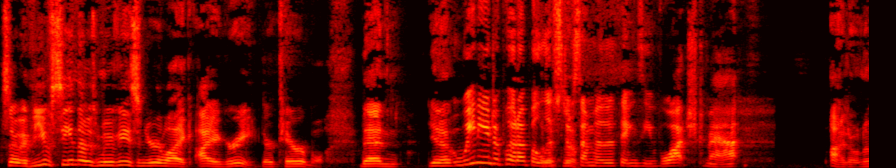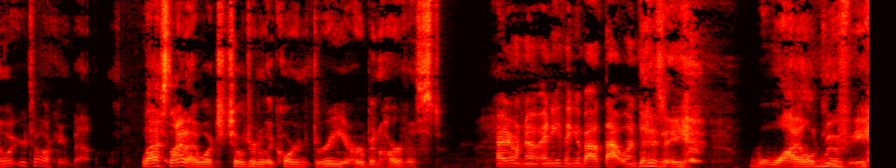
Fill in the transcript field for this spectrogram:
so if you've seen those movies and you're like, I agree, they're terrible, then you know We need to put up a list of some of the things you've watched, Matt. I don't know what you're talking about. Last night I watched Children of the Corn 3 Urban Harvest. I don't know anything about that one. That is a wild movie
